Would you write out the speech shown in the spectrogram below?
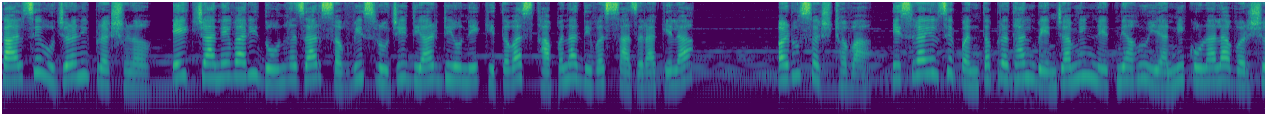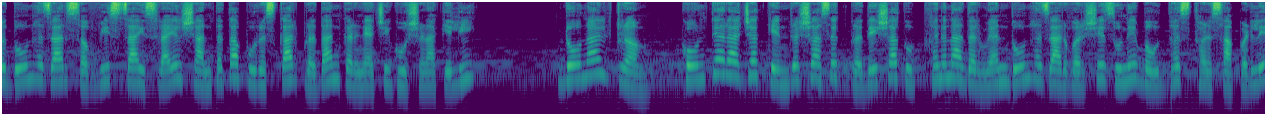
कालचे उजळणी प्रश्न एक जानेवारी दोन हजार सव्वीस रोजी डीआरडीओने कितवा स्थापना दिवस साजरा केला? अडुसष्टवा इस्रायलचे पंतप्रधान बेंजामिन नेतन्याहू यांनी कोणाला वर्ष दोन हजार सव्वीसचा इस्रायल शांतता पुरस्कार प्रदान करण्याची घोषणा केली? डोनाल्ड ट्रम्प कोणत्या राज्यात केंद्रशासित प्रदेशात उत्खननादरम्यान दोन हजार वर्षे जुने बौद्ध स्थळ सापडले?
